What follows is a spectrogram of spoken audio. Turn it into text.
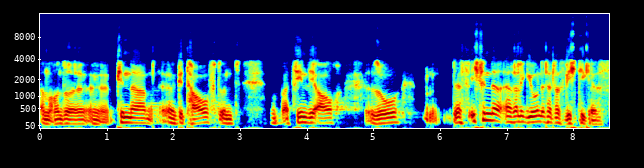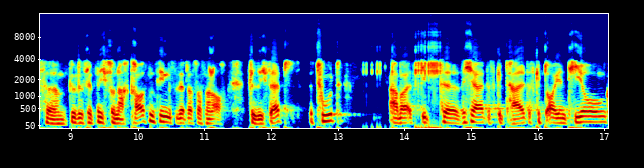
haben auch unsere äh, Kinder äh, getauft und erziehen sie auch so. Das, ich finde, Religion ist etwas Wichtiges. Ähm, du das jetzt nicht so nach draußen ziehen, das ist etwas, was man auch für sich selbst tut. Aber es gibt äh, Sicherheit, es gibt Halt, es gibt Orientierung.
